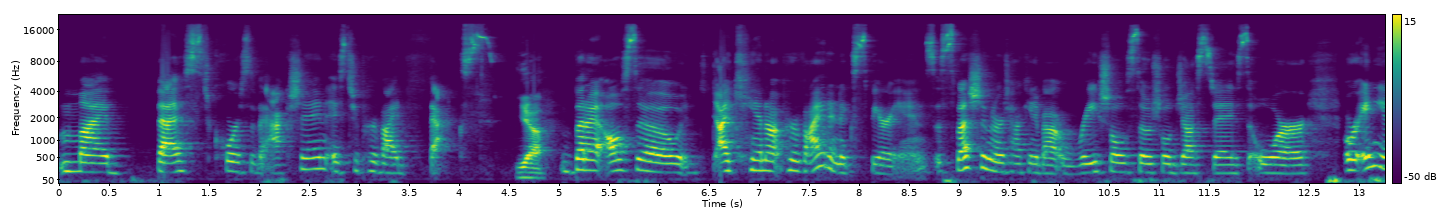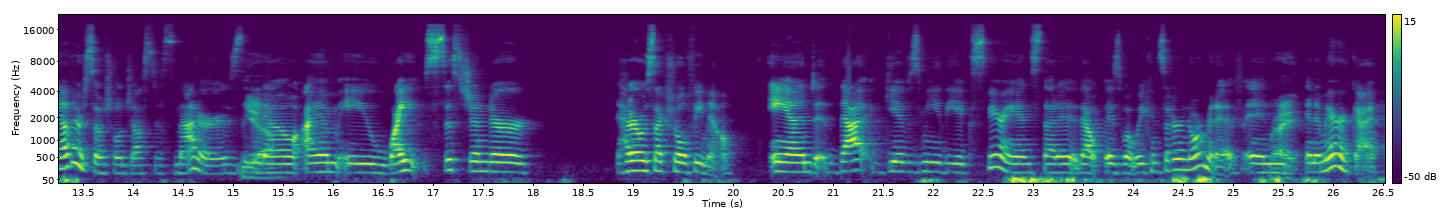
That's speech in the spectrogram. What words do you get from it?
my best course of action is to provide facts. Yeah. But I also I cannot provide an experience, especially when we're talking about racial social justice or or any other social justice matters. Yeah. You know, I am a white cisgender heterosexual female and that gives me the experience that is, that is what we consider normative in right. in America.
